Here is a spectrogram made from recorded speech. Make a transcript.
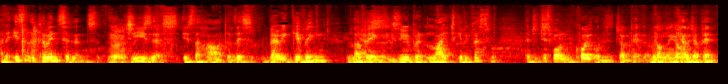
And it isn't a coincidence that Right. Jesus is the heart of this very giving, loving, Yes. exuberant, light giving festival. Uh, Just one quote on this, jump in. I mean, you can on. jump in.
